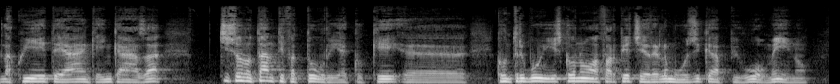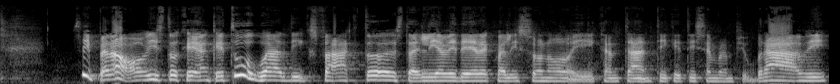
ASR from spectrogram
la quiete anche in casa. Ci sono tanti fattori ecco, che eh, contribuiscono a far piacere la musica più o meno. Sì, però ho visto che anche tu guardi X Factor, stai lì a vedere quali sono i cantanti che ti sembrano più bravi,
